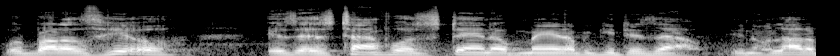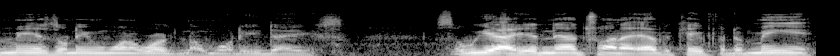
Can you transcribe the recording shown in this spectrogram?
What brought us here is that it's time for us to stand up, man up, and get this out. You know, a lot of men don't even want to work no more these days. So we out here now trying to advocate for the men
